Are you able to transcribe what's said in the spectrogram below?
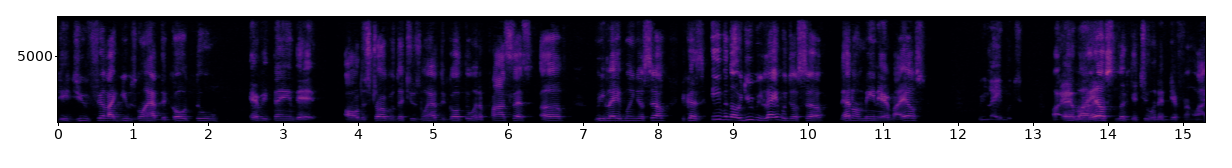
did you feel like you was gonna have to go through everything that all the struggles that you was gonna have to go through in the process of relabeling yourself? Because even though you relabeled yourself, that don't mean everybody else relabeled you or everybody right. else looked at you in a different light.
